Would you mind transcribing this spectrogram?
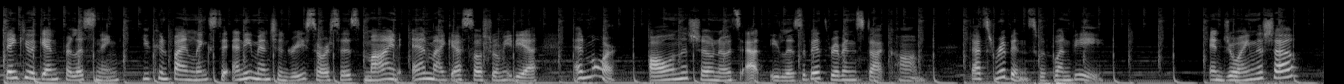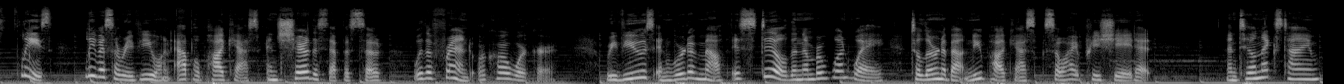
Thank you again for listening. You can find links to any mentioned resources, mine and my guest social media, and more, all in the show notes at elizabethribons.com. That's Ribons with one B. Enjoying the show? Please leave us a review on Apple Podcasts and share this episode with a friend or coworker. Reviews and word of mouth is still the number one way to learn about new podcasts, so I appreciate it. Until next time.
